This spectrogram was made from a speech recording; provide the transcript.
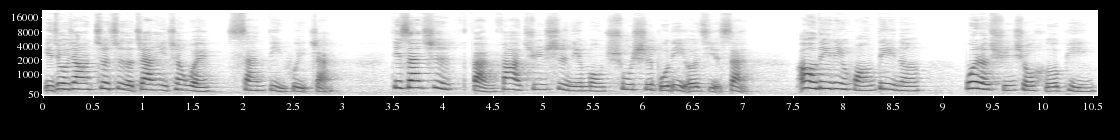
也就将这次的战役称为三地会战。第三次反法军事联盟出师不利而解散，奥地利皇帝呢，为了寻求和平。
